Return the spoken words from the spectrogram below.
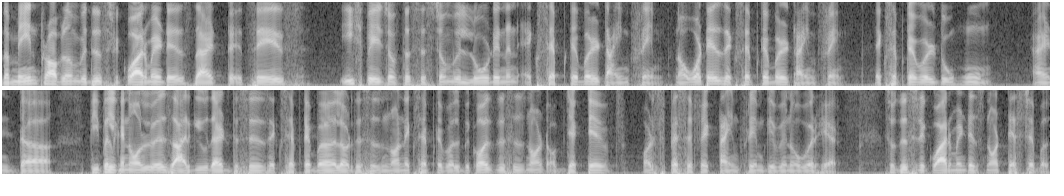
The main problem with this requirement is that it says each page of the system will load in an acceptable time frame now what is acceptable time frame acceptable to whom? And uh, people can always argue that this is acceptable or this is non-acceptable because this is not objective or specific time frame given over here. So this requirement is not testable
